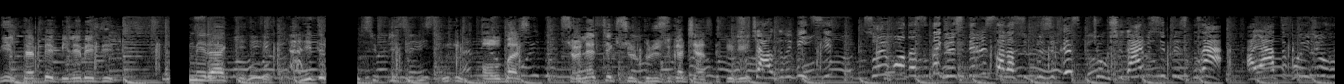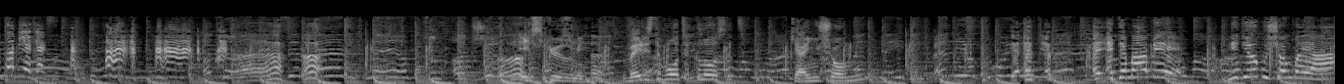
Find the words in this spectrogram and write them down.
değil pembe bilemedin. Merak ettim. Nedir sürpriziniz? Olmaz. Söylersek sürprizü kaçar. Şu çalgı bir bitsin. Soyunma odasında gösteririz sana sürprizi kız. Çok şeker bir sürpriz kız ha. Hayatı boyunca unutamayacaksın. Excuse me. Where is the water closet? Can you show me? Ethem abi. Ne diyor bu şomba ya?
